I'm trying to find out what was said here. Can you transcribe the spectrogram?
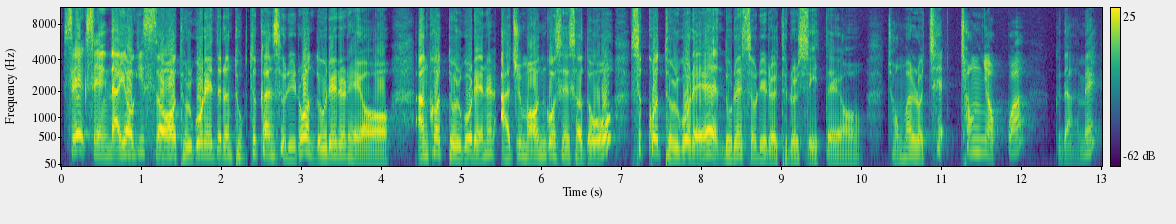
쌕쌕, 나 여기 있어. 돌고래들은 독특한 소리로 노래를 해요. 앙컷 돌고래는 아주 먼 곳에서도 스콧 돌고래의 노랫소리를 들을 수 있대요. 정말로 체, 청력과 그 다음에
